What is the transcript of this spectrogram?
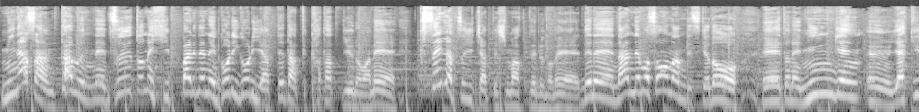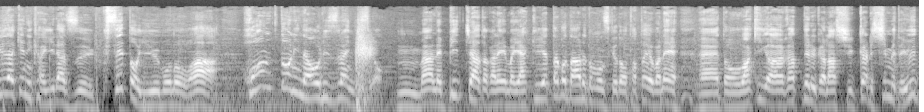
皆さん多分ね、ずっとね、引っ張りでね、ゴリゴリやってたって方っていうのはね、癖がついちゃってしまってるので、でね、何でもそうなんですけど、えっ、ー、とね、人間、うん、野球だけに限らず、癖というものは、本当に治りづらいんですよ。うん、まあね、ピッチャーとかね、今野球やったことあると思うんですけど、例えばね、えっ、ー、と、脇が上がってるからしっかり締めて打てっ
